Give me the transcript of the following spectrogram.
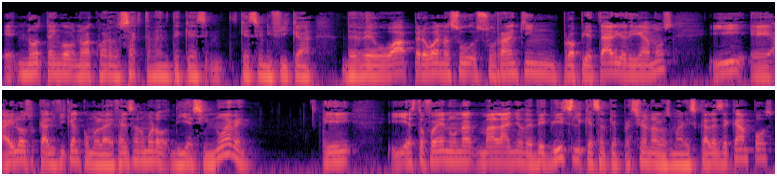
Eh, no tengo, no acuerdo exactamente qué, qué significa DVOA, pero bueno, su, su ranking propietario, digamos, y eh, ahí los califican como la defensa número 19. Y, y, esto fue en un mal año de Vic Beasley, que es el que presiona a los mariscales de campos.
